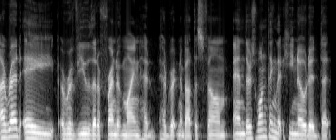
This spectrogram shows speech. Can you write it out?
I read a, a review that a friend of mine had had written about this film, and there's one thing that he noted that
